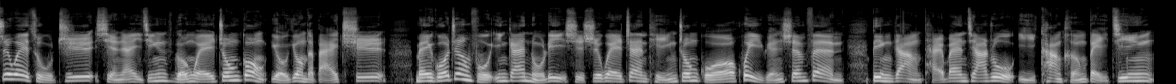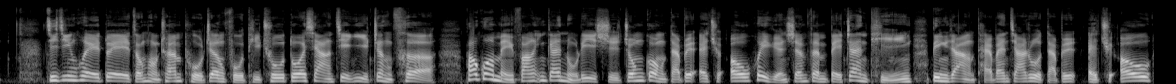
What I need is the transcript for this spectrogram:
世卫组织显然已经沦为中共有用的白痴。美国政府应该努力使世卫暂停中国会员身份，并让台湾加入，以抗衡北京。基金会对总统川普政府提出多项建议政策，包括美方应该努力使中共 WHO 会员身份被暂停，并让台湾加入 WHO，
